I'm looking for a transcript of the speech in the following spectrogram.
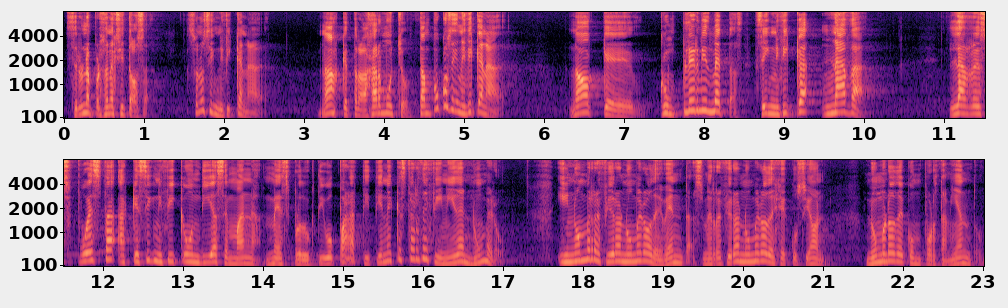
ser una persona exitosa, eso no significa nada. No, que trabajar mucho, tampoco significa nada. No, que cumplir mis metas, significa nada. La respuesta a qué significa un día, semana, mes productivo para ti tiene que estar definida en número. Y no me refiero a número de ventas, me refiero a número de ejecución número de comportamiento.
